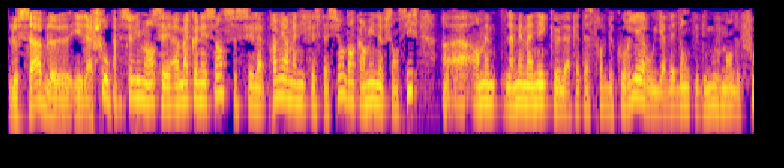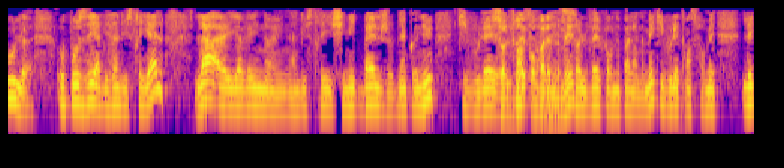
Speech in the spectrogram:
le sable et la chaux. Absolument. à ma connaissance, c'est la première manifestation, donc en 1906, en même, la même année que la catastrophe de Courrières, où il y avait donc des mouvements de foule opposés à des industriels. Là, euh, il y avait une, industrie chimique belge bien connue qui voulait Solvay pour pas la nommer. Solvay pour ne pas la nommer, qui voulait transformer les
